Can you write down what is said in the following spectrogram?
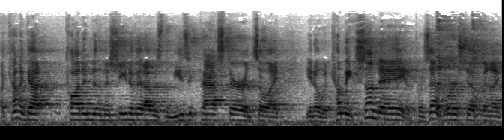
I kind of got caught into the machine of it. I was the music pastor, and so I, you know, would come each Sunday and present worship, and I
